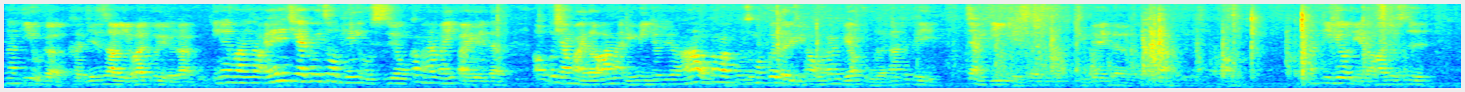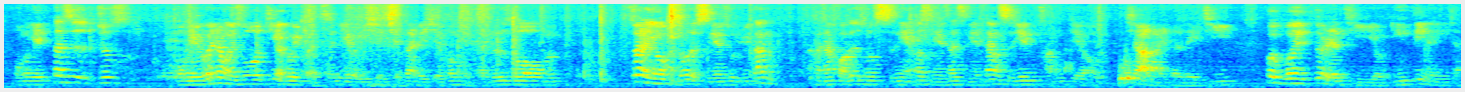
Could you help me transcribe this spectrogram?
那第五个可减少野外鲑鱼的乱捕，因为发现到哎寄来鲑鱼这么便宜五十元，我干嘛要买一百元的？哦，不想买的话，那渔民就觉得啊，我干嘛捕这么贵的鱼？那我干脆不要捕了，那就可以降低野生鱼类的一些滥捕的情况。那第六点的话就是，我们也但是就是我们也会认为说，基改鲑鱼本身也有一些潜在的一些风险在，就是说我们虽然有很多的实验数据，但很难保证说十年、二十年、三十年这样时间长久下来的累积，会不会对人体有一定的影响？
